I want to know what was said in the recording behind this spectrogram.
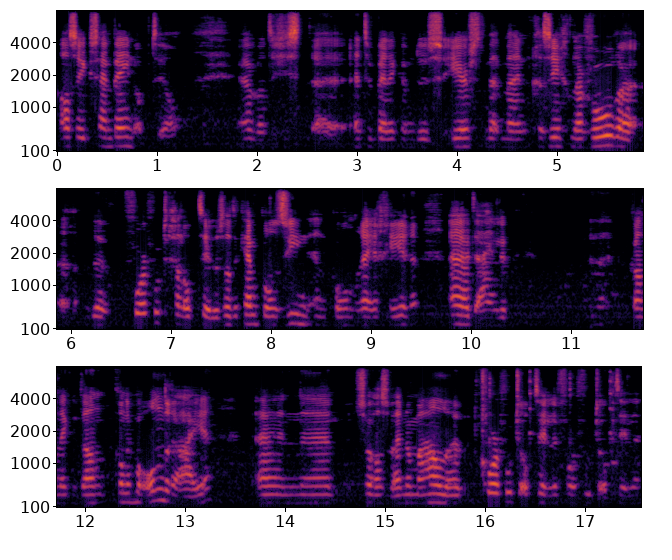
als ik zijn been optil. Je, en toen ben ik hem dus eerst met mijn gezicht naar voren de voorvoeten gaan optillen, zodat ik hem kon zien en kon reageren. En uiteindelijk kan ik dan, kon ik me omdraaien. En uh, zoals wij normaal uh, voorvoeten optillen, voorvoeten optillen.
